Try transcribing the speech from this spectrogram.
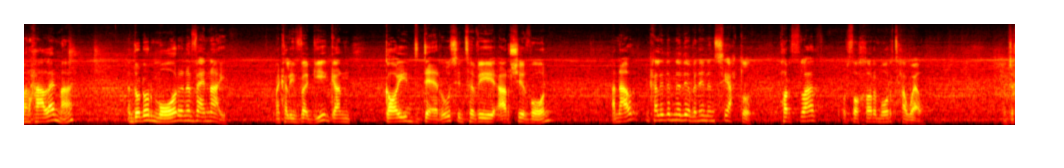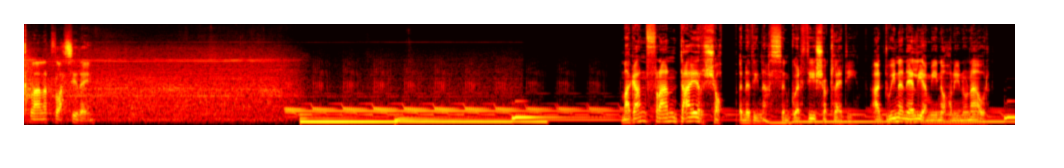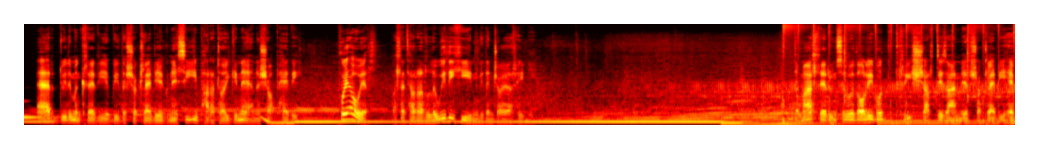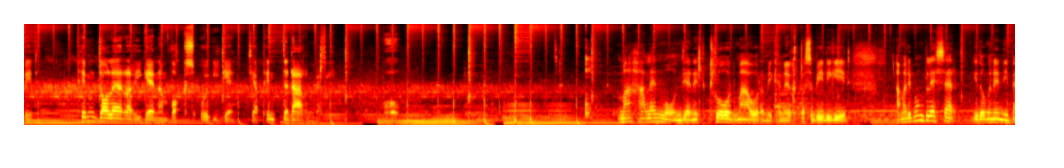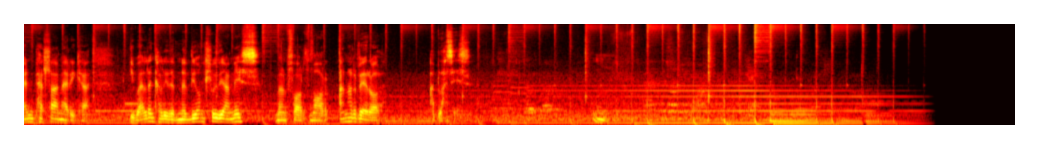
Mae'r halen yma yn dod o'r môr yn y fennau. Mae'n cael ei fygu gan goed derw sy'n tyfu ar Sir Fôn. A nawr yn cael ei ddefnyddio fan hyn yn Seattle, porthladd wrth ochr y môr tawel. Edrych mlaen at flasu rein. Mae gan Fran dair siop yn y ddinas yn gwerthu siocledi, a dwi'n anelu am un ohonyn nhw nawr. Er dwi ddim yn credu y bydd y siocledi y gwnes i paratoi gyne yn y siop heddi. Pwy a wyr, falle taw'r ar lywydd ei hun fydd yn joio'r rheini. Dyma lle rwy'n sylweddoli fod pris artisan i'r siocledi hefyd. 5 doler ar 20 am fox o 20, tua pint y darn felly. Wow. Mae halen môn di ennill clod mawr am ei cynnyrch dros y byd i gyd. A mae wedi bod yn bleser i ddod fan hyn i Ben Pella America i weld yn cael ei ddefnyddio'n llwyddiannus mewn ffordd mor anarferol a blasus. Mm.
